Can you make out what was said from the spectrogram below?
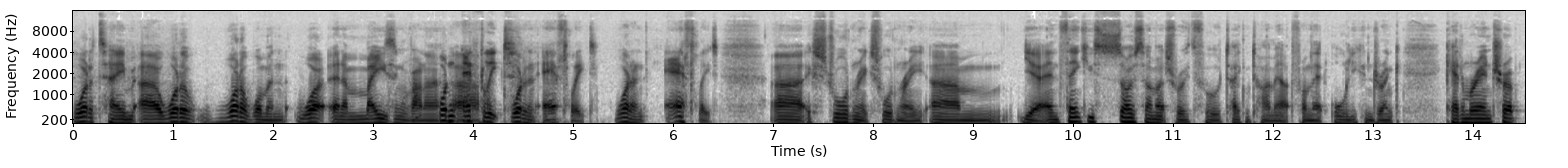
What a team. Uh, what a what a woman. What an amazing runner. What an Uh, athlete. What an athlete. What an athlete. Uh, extraordinary, extraordinary. Um, yeah, and thank you so so much, Ruth, for taking time out from that all you can drink catamaran trip,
